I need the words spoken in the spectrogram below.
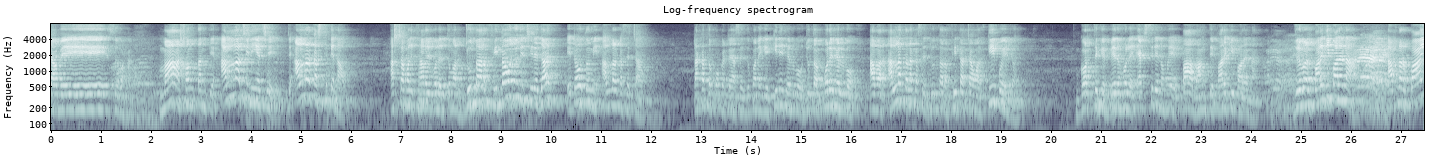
চাবে। সুবহান মা সন্তানকে আল্লাহ চিনিয়েছে যে আল্লাহর কাছ থেকে নাও। আশরাফ আলী থানবী বলে তোমার জুতার ফিতাও যদি ছিঁড়ে যায় এটাও তুমি আল্লাহর কাছে চাও। টাকা তো পকেটে আছে দোকানে গিয়ে কিনে ফেলব জুতা পরে ফেলব আবার আল্লাহ তালার কাছে জুতার ফিতা চাওয়ার কি প্রয়োজন? ঘর থেকে বের হলে অ্যাক্সিডেন্ট হয়ে পা ভাঙতে পারে কি পারে না? পারে কি পারে না? আপনার পাই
